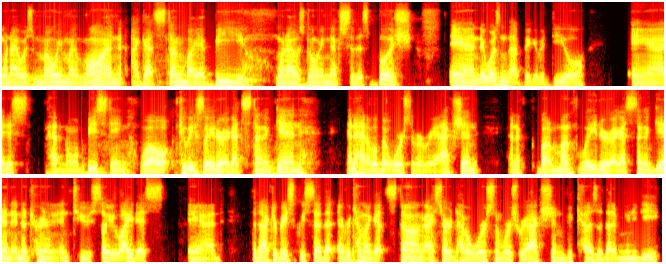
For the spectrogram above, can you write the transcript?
when I was mowing my lawn, I got stung by a bee when I was going next to this bush, and it wasn't that big of a deal. And I just had a normal bee sting. Well, two weeks later, I got stung again, and I had a little bit worse of a reaction. And about a month later, I got stung again, and it turned into cellulitis. And the doctor basically said that every time I got stung, I started to have a worse and worse reaction because of that immunity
